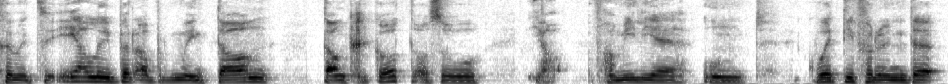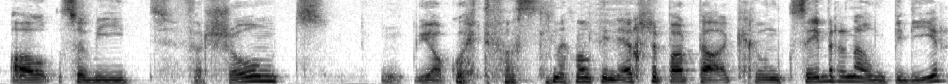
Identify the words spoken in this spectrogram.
kommen sie eh alle über, aber momentan, danke Gott, also ja, Familie und gute Freunde, all soweit verschont. Ja gut, was dann halt die nächsten paar Tage kommt, sehen wir dann auch. Bei dir?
